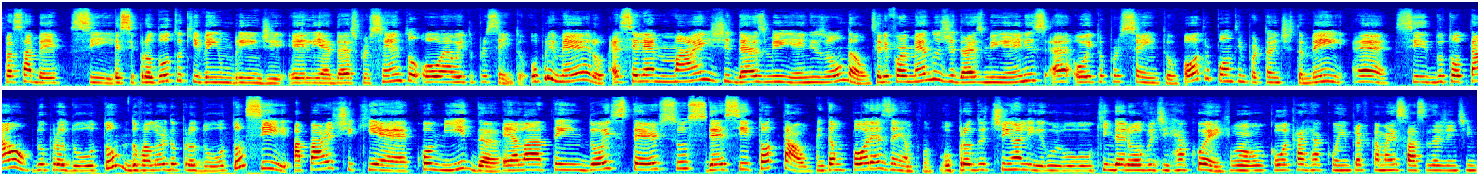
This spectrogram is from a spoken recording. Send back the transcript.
para saber se esse produto que vem um brinde, ele é 10% ou é 8%? O primeiro é se ele é mais de 10 mil ienes ou não. Se ele for menos de 10 mil ienes, é 8%. Outro ponto importante também é se do total do produto, do valor do produto, se a parte que é comida, ela tem dois terços desse total. Então, por exemplo, o produtinho ali, o Kinder Ovo de Hyakuen. Vou colocar Hyakuen para ficar mais fácil da gente entender,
